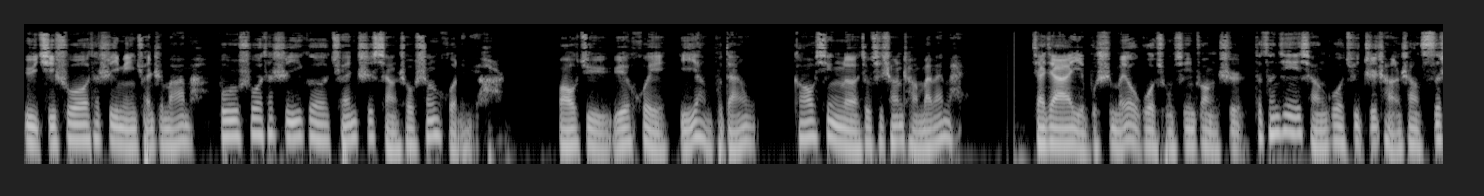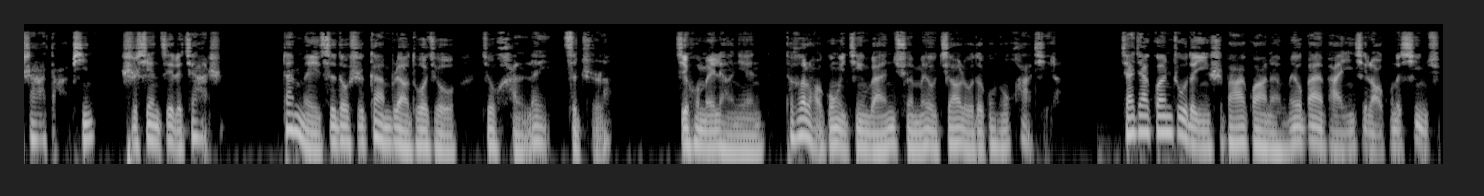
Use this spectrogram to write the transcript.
与其说她是一名全职妈妈，不如说她是一个全职享受生活的女孩。包聚约会一样不耽误，高兴了就去商场买买买。佳佳也不是没有过雄心壮志，她曾经也想过去职场上厮杀打拼，实现自己的价值，但每次都是干不了多久就喊累辞职了。结婚没两年，她和老公已经完全没有交流的共同话题了。佳佳关注的影视八卦呢，没有办法引起老公的兴趣；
